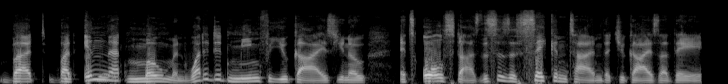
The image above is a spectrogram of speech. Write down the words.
But but in mm-hmm. that moment what did it mean for you guys? You know it's all stars. This is the second time that you guys are there.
